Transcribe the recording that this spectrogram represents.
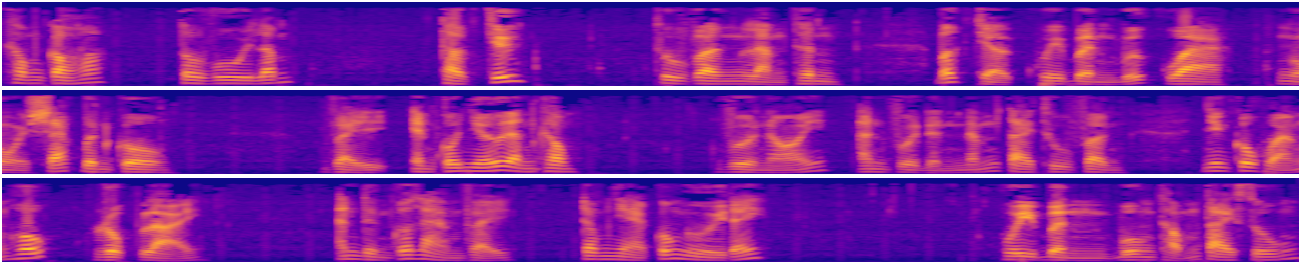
Không có, tôi vui lắm. Thật chứ? Thu Vân làm thinh, bất chợt Huy Bình bước qua, ngồi sát bên cô. Vậy em có nhớ anh không? Vừa nói, anh vừa định nắm tay Thu Vân, nhưng cô hoảng hốt, rụt lại. Anh đừng có làm vậy, trong nhà có người đấy. Huy Bình buông thõng tay xuống,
